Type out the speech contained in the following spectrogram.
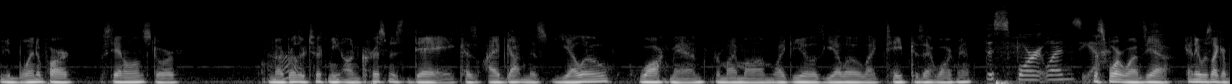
in Buena Park standalone store. My Oh. brother took me on Christmas Day because I had gotten this yellow Walkman from my mom, like you know those yellow like tape cassette Walkmans. The sport ones, yeah. The sport ones, yeah. And it was like a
